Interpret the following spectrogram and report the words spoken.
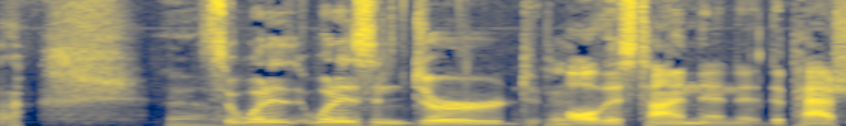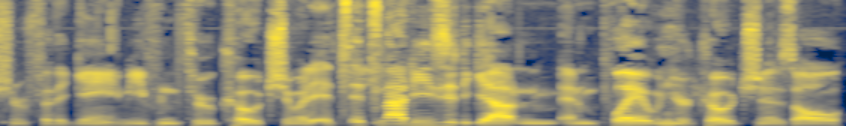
so what is what has endured all this time then the, the, passion for the game even through coaching? It's it's not easy to get out and, and play when you're coaching as all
